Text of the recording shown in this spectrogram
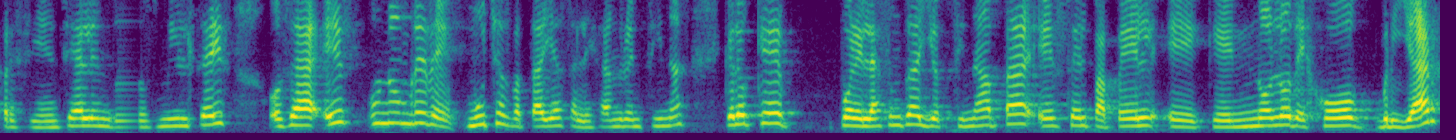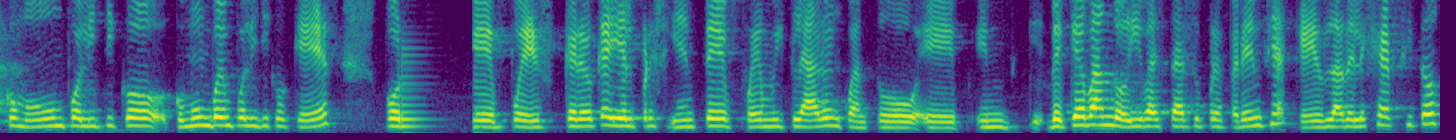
presidencial en 2006. O sea, es un hombre de muchas batallas, Alejandro Encinas. Creo que por el asunto de Ayotzinapa es el papel eh, que no lo dejó brillar como un político, como un buen político que es, por pues creo que ahí el presidente fue muy claro en cuanto eh, de qué bando iba a estar su preferencia, que es la del ejército,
